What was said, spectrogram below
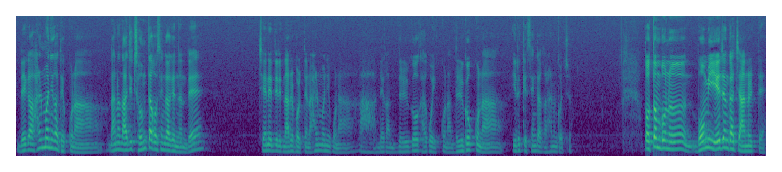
내가 할머니가 됐구나. 나는 아직 젊다고 생각했는데 쟤네들이 나를 볼 때는 할머니구나. 아, 내가 늙어가고 있구나. 늙었구나. 이렇게 생각을 하는 거죠. 또 어떤 분은 몸이 예전 같지 않을 때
